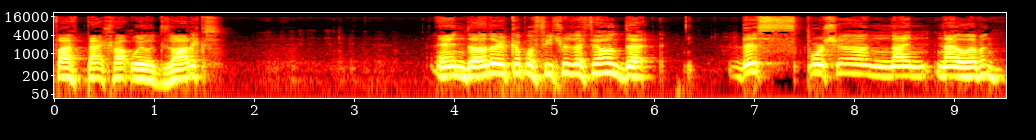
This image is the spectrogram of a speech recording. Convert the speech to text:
five pack Hot Wheel Exotics. And the other couple of features I found that this Porsche 9, 911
